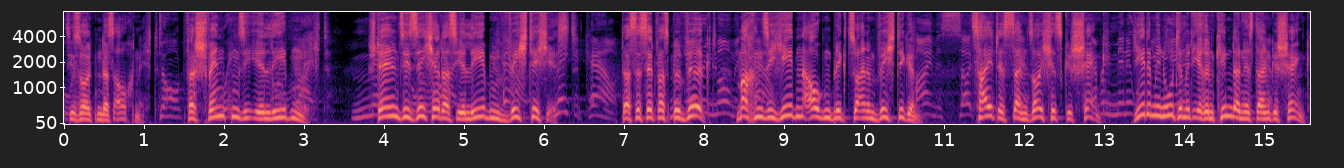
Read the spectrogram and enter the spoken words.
Sie sollten das auch nicht. Verschwenden Sie Ihr Leben nicht. Stellen Sie sicher, dass Ihr Leben wichtig ist, dass es etwas bewirkt. Machen Sie jeden Augenblick zu einem wichtigen. Zeit ist ein solches Geschenk. Jede Minute mit Ihren Kindern ist ein Geschenk.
